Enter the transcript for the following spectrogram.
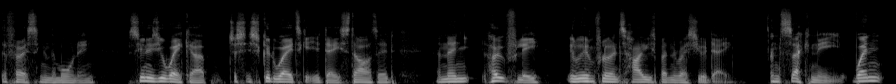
the first thing in the morning. As soon as you wake up, just it's a good way to get your day started, and then hopefully it will influence how you spend the rest of your day. And secondly, when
